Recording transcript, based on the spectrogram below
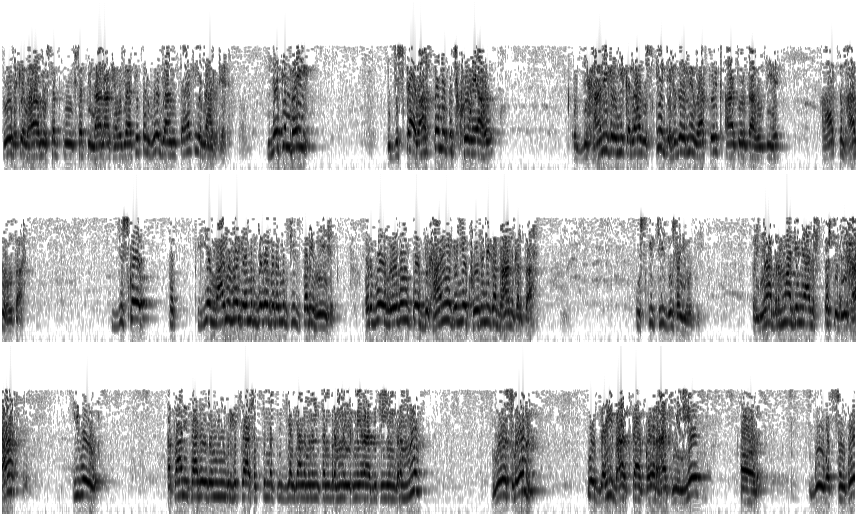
क्रोध के भाव में सबको सबकी लाल आँखें हो जाती पर वो जानता है कि ये नाट्य है। लेकिन भाई, जिसका वास्तव में कुछ खो गया हो, और दिखाने के लिए कर रहा हूँ, उसके हृदय में वास्तविक आतुरता होती है। आत्मभाव होता है। जिसको ये मालूम है कि अमुक जगह पर अमुक चीज़ पड़ी हुई है और वो लोगों को दिखाने के लिए खोजने का भान करता है, उसकी चीज़ दूसरी होती है। पर यहाँ ब्रह्मा जी ने आज स्पष्ट देखा कि वो अपानी पादो जमुन गृहिता सत्यमत ज्ञानमनंतम ब्रह्म एकमेवा द्वितीय ब्रह्म। वो स्वयं वो दही भात का कौर हाथ में लिए और गोवत्सों को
